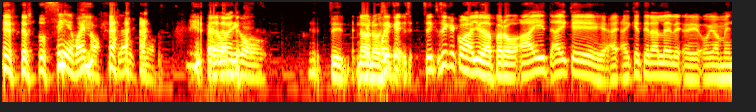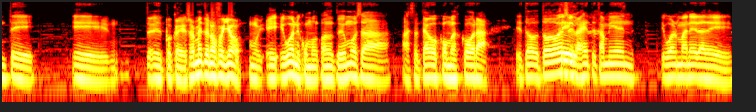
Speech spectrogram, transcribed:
sí. bueno, claro, pero. Pero digo. Sí, no, no, sí que, sí, que, con ayuda, pero hay, hay, que, hay, que tirarle, eh, obviamente, eh, porque realmente no fue yo. y, bueno, como cuando tuvimos a, a Santiago como escora, y todo, todo eso, y la gente también, igual manera de,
